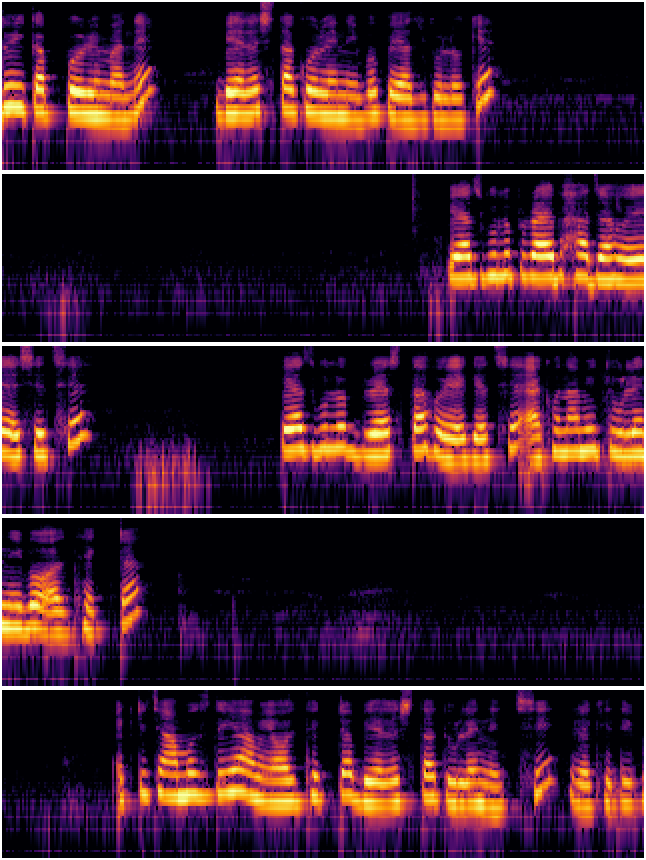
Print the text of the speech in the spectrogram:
দুই কাপ পরিমাণে বেরেস্তা করে নিব পেঁয়াজগুলোকে। পেঁয়াজগুলো প্রায় ভাজা হয়ে এসেছে। পেঁয়াজগুলো ব্রেস্তা হয়ে গেছে। এখন আমি তুলে নিব অর্ধেকটা। একটি চামচ দিয়ে আমি অর্ধেকটা বেরেস্তা তুলে নিচ্ছি। রেখে দিব।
